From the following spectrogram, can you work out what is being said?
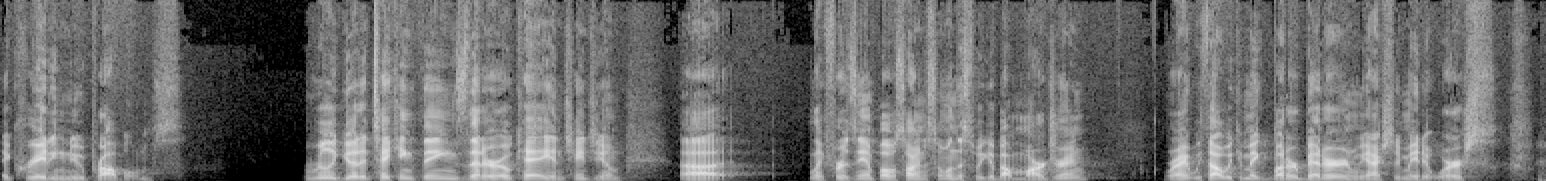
at creating new problems. We're really good at taking things that are okay and changing them. Uh, like, for example, I was talking to someone this week about margarine, right? We thought we could make butter better, and we actually made it worse. but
